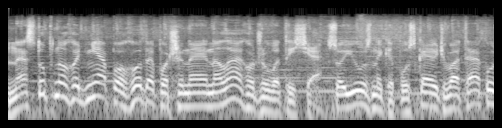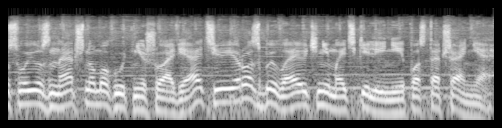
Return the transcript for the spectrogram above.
Наступного дня погода починає налагоджуватися. Союзники пускають в атаку свою значно могутнішу авіацію і розбивають німецькі лінії постачання.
